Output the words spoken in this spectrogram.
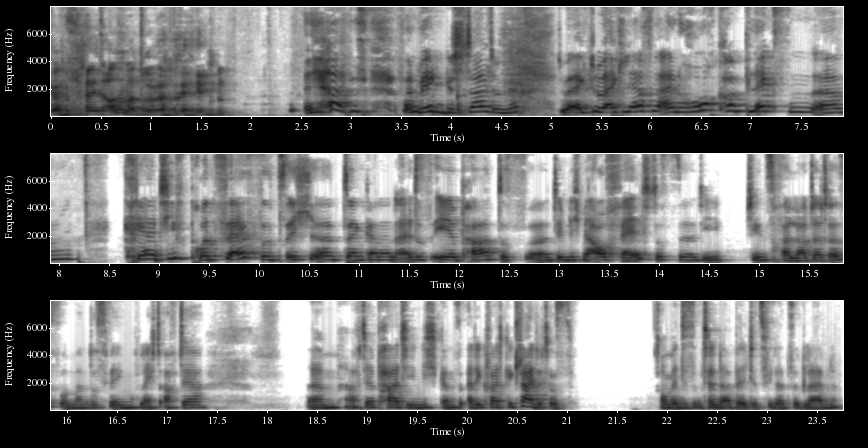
Können wir vielleicht auch nochmal drüber reden. Ja, von wegen Gestaltung. Ne? Du, du erklärst mir einen hochkomplexen ähm, Kreativprozess und ich äh, denke an ein altes Ehepaar, das äh, dem nicht mehr auffällt, dass äh, die Jeans verlottert ist und man deswegen vielleicht auf der, ähm, auf der Party nicht ganz adäquat gekleidet ist. Um in diesem Tinder-Bild jetzt wieder zu bleiben. Ne?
